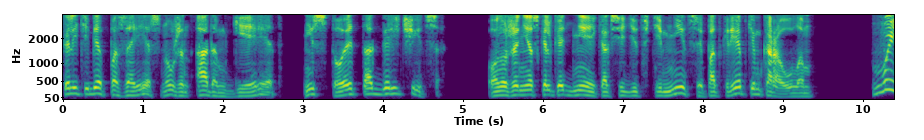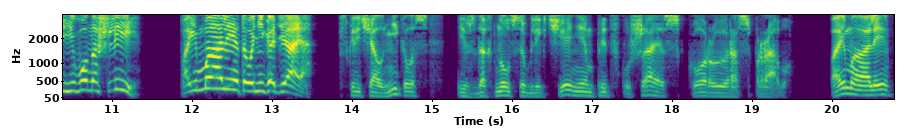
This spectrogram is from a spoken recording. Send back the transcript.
коли тебе позарез нужен Адам Герриет, не стоит так горячиться. Он уже несколько дней как сидит в темнице под крепким караулом. «Вы его нашли!» Поймали этого негодяя!» — вскричал Николас и вздохнул с облегчением, предвкушая скорую расправу. «Поймали,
